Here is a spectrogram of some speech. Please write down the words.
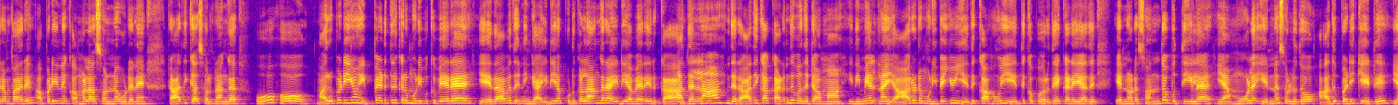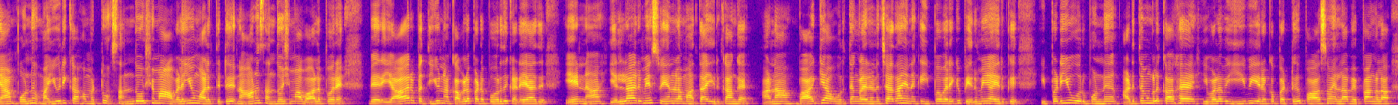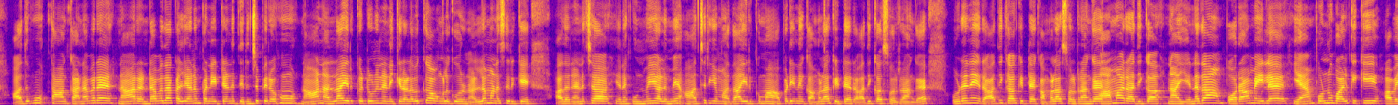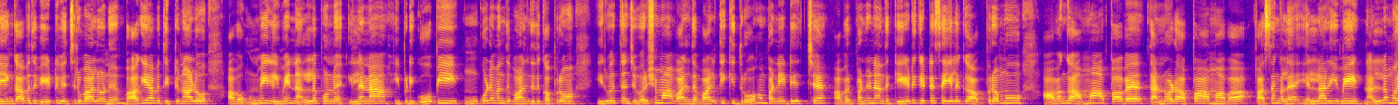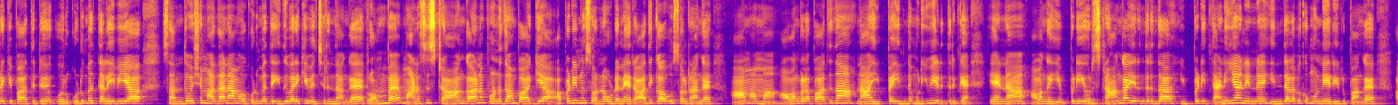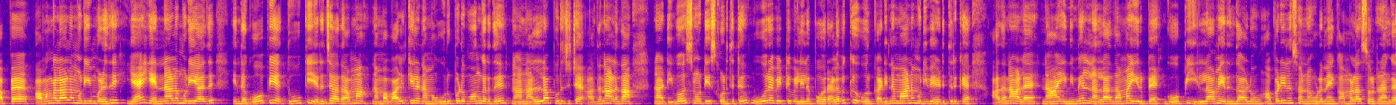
வைக்கிறேன் பாரு அப்படின்னு கமலா சொன்ன உடனே ராதிகா சொல்கிறாங்க ஓஹோ மறுபடியும் இப்போ எடுத்திருக்கிற முடிவுக்கு வேற ஏதாவது நீங்கள் ஐடியா கொடுக்கலாங்கிற ஐடியா வேற இருக்கா? அதெல்லாம் இந்த ராதிகா கடந்து வந்துட்டாமா இனிமேல் நான் யாரோட முடிவையும் எதுக்காகவும் ஏற்றுக்க போகிறதே கிடையாது. என்னோட சொந்த புத்தியில் என் மூளை என்ன சொல்லுதோ அதுபடி கேட்டு என் பொண்ணு மயூரிக்காக மட்டும் சந்தோஷமாக அவளையும் வளர்த்துட்டு நானும் சந்தோஷமாக வாழ போகிறேன் வேற யாரை பற்றியும் நான் கவலைப்பட போகிறது கிடையாது. ஏன்னா எல்லாருமே சுயநலமாக தான் இருக்காங்க. ஆனால் பாக்யா ஒருத்தங்களை நினச்சாதான் எனக்கு இப்போ வரைக்கும் பெருமையாக இருக்குது இப்படியும் ஒரு பொண்ணு அடுத்தவங்களுக்காக இவ்வளவு ஈவி இறக்கப்பட்டு பாசம் எல்லாம் வைப்பாங்களா? அதுவும் தான் கணவரை நான் ரெண்டாவதாக கல்யாணம் பண்ணிட்டேன்னு தெரிஞ்ச பிறகும் நான் நல்லா இருக்கட்டும்னு நினைக்கிற அளவுக்கு அவங்களுக்கு ஒரு நல்ல மனசு இருக்கே. அதை நினச்சா எனக்கு உண்மையாலுமே ஆச்சரியமாக தான் இருக்குமா? அப்படின்னு கமலா கிட்ட ராதிகா சொல்கிறாங்க உடனே ராதிகா கிட்ட கமலா சொல்கிறாங்க ஆமாம் ராதிகா நான் என்னதான் பொறாமையில் என் பொண்ணு வாழ்க்கைக்கு அவள் எங்காவது வேட்டு வச்சிருவாளோன்னு பாக்யாவை திட்டுனாலும் அவள் உண்மையிலையுமே நல்ல பொண்ணு. இல்லைனா இப்படி கோபி உன் கூட வந்து வாழ்ந்ததுக்கப்புறம் இருபத்தஞ்சு வருஷமாக வாழ்ந்த வாழ்க்கைக்கு துரோகம் பண்ணிட்டு ச்சே அவர் பண்ணின அந்த கேடு கெட்ட செயலுக்கு அப்புறமும் அவங்க அம்மா அப்பாவை தன்னோட அப்பா அம்மாவா பசங்களை எல்லாரையுமே நல்ல முறைக்கு பார்த்துட்டு ஒரு குடும்ப தலைவியா சந்தோஷமாக தானே அவங்க குடும்பத்தை இது வரைக்கும் வச்சுருந்தாங்க. ரொம்ப மனசு ஸ்ட்ராங்கான பொண்ணு தான் பாக்யா அப்படின்னு சொன்ன உடனே ராதிகாவும் சொல்கிறாங்க ஆமாம்மா அவங்கள பார்த்து தான் நான் இப்போ இந்த முடிவு எடுத்திருக்கேன். ஏன்னா அவங்க எப்படி ஒரு ஸ்ட்ராங்காக இருந்திருந்தா இப்படி தனியாக நின்று இந்த அளவுக்கு முன்னேறி இருப்பாங்க அப்போ அவங்களால முடியும் பொழுது ஏன் என்னால் முடியாது? இந்த கோபியை தூக்கி எரிஞ்சாதாமா நம்ம வாழ்க்கையில் நம்ம உருப்படுவோங்கிறது நான் நல்லா புரிஞ்சுட்டேன். அதனால தான் நான் டிவோர்ஸ் நோட்டீஸ் கொடுத்துட்டு ஊரை விட்டு வெளியில் போகிற அளவுக்கு ஒரு கடினமான முடிவை எடுத்திருக்கேன். அதனால் நான் இனிமேல் நல்லா இருப்பேன். கோபி இல்லாமல் இருந்தாலும் அப்படின்னு சொன்ன உடனே கமலா சொல்கிறாங்க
